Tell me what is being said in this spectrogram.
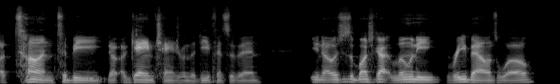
a ton to be you know, a game changer on the defensive end. You know, it's just a bunch of guys. Looney rebounds well,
